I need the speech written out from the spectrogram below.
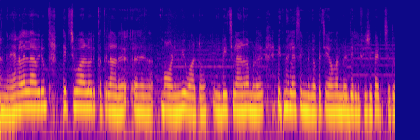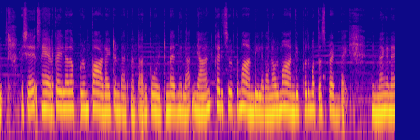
അങ്ങനെ ഞങ്ങളെല്ലാവരും തിരിച്ചു പോകാനുള്ള ഒരുക്കത്തിലാണ് മോർണിംഗ് വ്യൂ ആട്ടോ. ഈ ബീച്ചിലാണ് നമ്മൾ ഇന്നലെ സ്വിമ്മിംഗ് ഒക്കെ ചെയ്യാൻ വന്ന് ജെല്ലി ഫിഷ് കടിച്ചത് പക്ഷേ സ്നേഹയുടെ കയ്യിൽ അത് അപ്പോഴും പാടായിട്ടുണ്ടായിരുന്നു കേട്ടോ അത് പോയിട്ടുണ്ടായിരുന്നില്ല. ഞാൻ കടിച്ചു കൊടുത്ത് മാന്തിയില്ല. കാരണം അവൾ മാന്തിയപ്പോൾ അത് മൊത്തം സ്പ്രെഡായി പിന്നെ അങ്ങനെ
